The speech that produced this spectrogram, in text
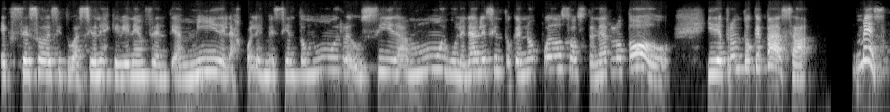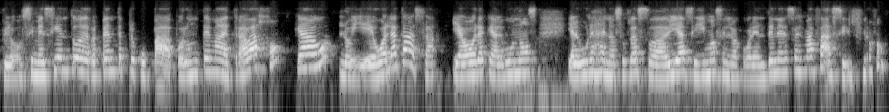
exceso de situaciones que vienen frente a mí, de las cuales me siento muy reducida, muy vulnerable, siento que no puedo sostenerlo todo. Y de pronto, ¿qué pasa? Mezclo, si me siento de repente preocupada por un tema de trabajo, ¿qué hago? Lo llevo a la casa. Y ahora que algunos y algunas de nosotras todavía seguimos en la cuarentena, eso es más fácil, ¿no?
